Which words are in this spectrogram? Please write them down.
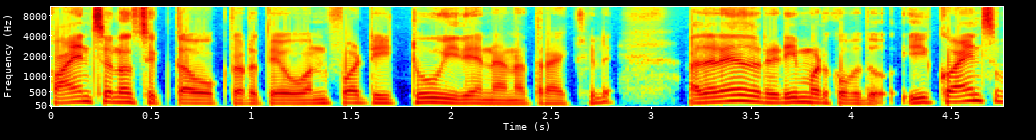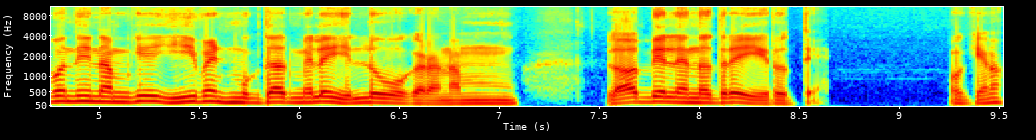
ಕಾಯಿನ್ಸ್ ಅನ್ನೋ ಸಿಗ್ತಾ ಹೋಗ್ತಾ ಇರುತ್ತೆ. ಒನ್ ಫಾರ್ಟಿ ಟೂ ಇದೆ ನನ್ನ ಹತ್ರ ಆ್ಯಕ್ಚುಲಿ ಅದನ್ನೇ ರೆಡಿ ಮಾಡ್ಕೋಬೋದು. ಈ ಕಾಯಿನ್ಸ್ ಬಂದು ನಮಗೆ ಈವೆಂಟ್ ಮುಗ್ದಾದ್ಮೇಲೆ ಎಲ್ಲೂ ಹೋಗೋಣ ನಮ್ಮ ಲಾಬಿಯಲ್ಲಿ ಏನಾದ್ರೆ ಇರುತ್ತೆ. ಓಕೆನಾ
